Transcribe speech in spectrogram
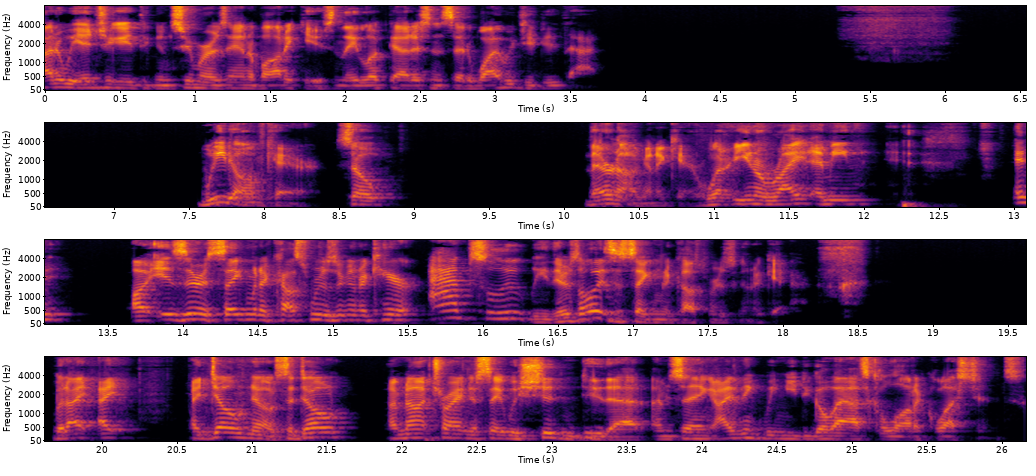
How do we educate the consumer as antibiotic use? And they looked at us and said, Why would you do that? We don't care. So they're not going to care. What you know, right? I mean, and uh, is there a segment of customers that are going to care? Absolutely. There's always a segment of customers going to care. But I, I, I don't know. So don't. I'm not trying to say we shouldn't do that. I'm saying I think we need to go ask a lot of questions.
